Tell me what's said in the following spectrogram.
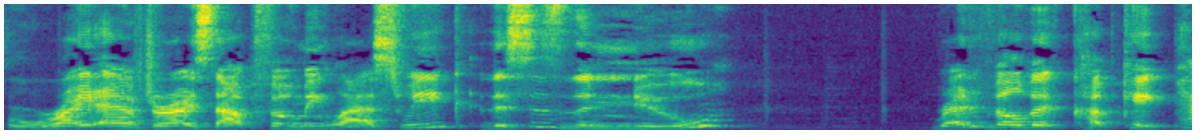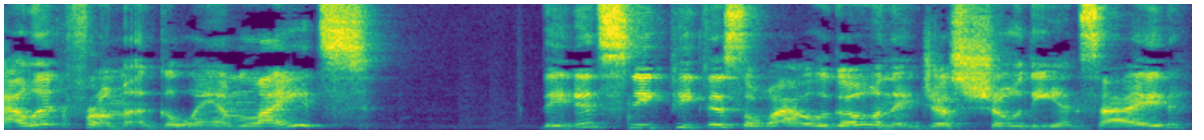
right after I stopped filming last week. This is the new Red Velvet Cupcake palette from Glamlite. They did sneak peek this a while ago and they just showed the inside.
